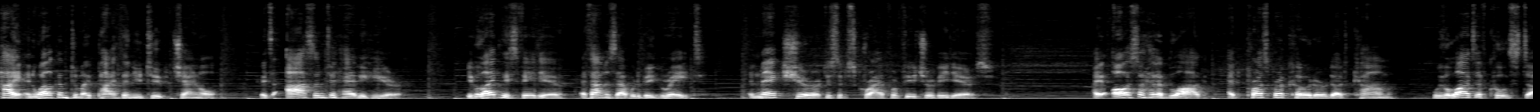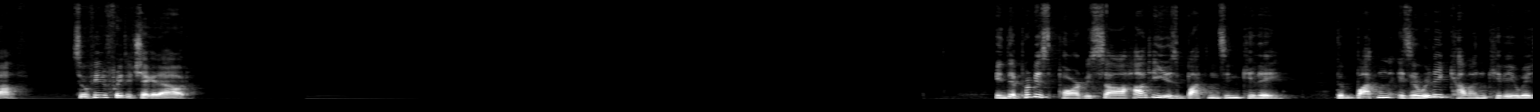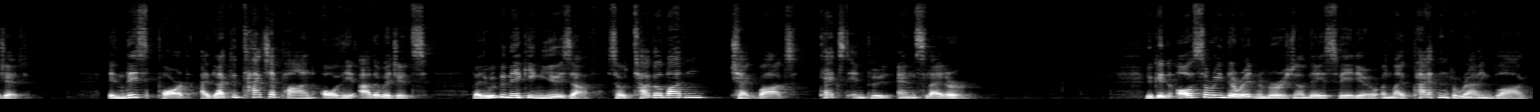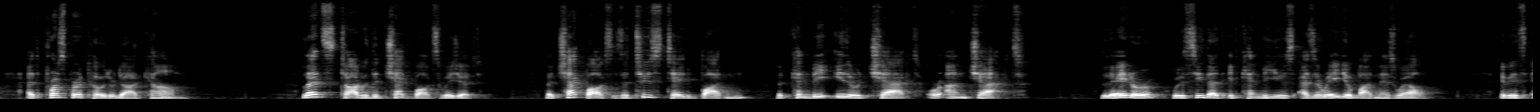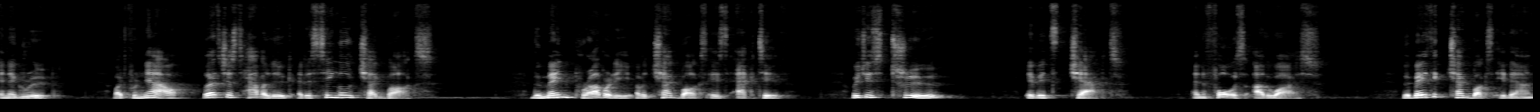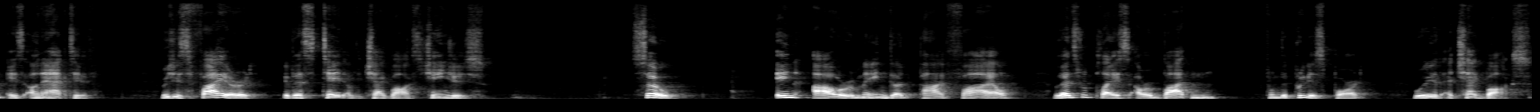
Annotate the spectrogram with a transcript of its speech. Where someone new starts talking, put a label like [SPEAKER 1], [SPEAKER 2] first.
[SPEAKER 1] Hi and welcome to my Python YouTube channel. It's awesome to have you here. If you like this video, a thumbs up would be great. And make sure to subscribe for future videos. I also have a blog at prosperocoder.com with lots of cool stuff, so feel free to check it out. In the previous part we saw how to use buttons in Kivy. The button is a really common Kivy widget. In this part I'd like to touch upon all the other widgets that we'll be making use of, so toggle button, checkbox, text input, and slider. You can also read the written version of this video on my Python programming blog at prosperocoder.com. Let's start with the checkbox widget. The checkbox is a two-state button that can be either checked or unchecked. Later, we'll see that it can be used as a radio button as well, if it's in a group. But for now, let's just have a look at a single checkbox. The main property of a checkbox is active, which is true if it's checked, and false otherwise. The basic checkbox event is onActive, which is fired if the state of the checkbox changes. So, in our main.py file, let's replace our button from the previous part with a checkbox.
